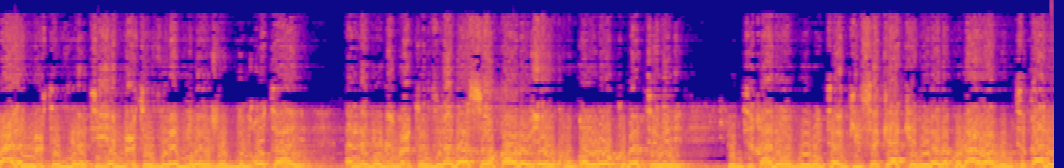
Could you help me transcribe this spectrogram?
Wa cala almuctasilati iyo muctasiladii bay radin u tahay aladiina muctasiladaasoo qaaluu iyagu ku qowloo kuba tegay biintiqaalihi guuritaankiisa kaa kabiirada ku dhacay waa biintiqaali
